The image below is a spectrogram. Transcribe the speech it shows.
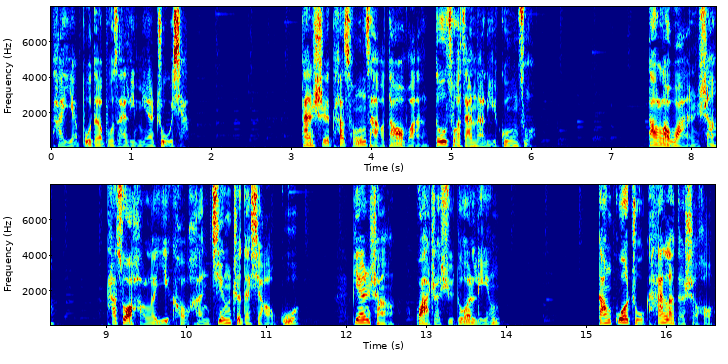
他也不得不在里面住下。但是他从早到晚都坐在那里工作。到了晚上，他做好了一口很精致的小锅，边上挂着许多铃。当锅煮开了的时候，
